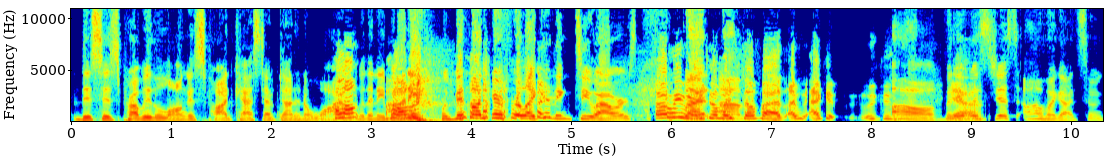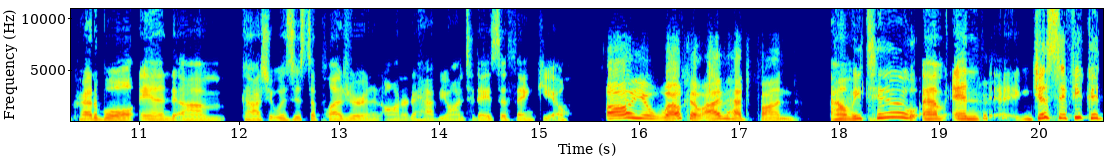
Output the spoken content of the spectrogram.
This is probably the longest podcast I've done in a while with anybody. We've been on here for like I think two hours. Oh, we really go um, so fast. I, I could, could. Oh, but yeah. it was just oh my god, so incredible. And um, gosh, it was just a pleasure and an honor to have you on today. So thank you. Oh, you're welcome. I've had fun. Oh, me too. Um, and eh, just if you could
